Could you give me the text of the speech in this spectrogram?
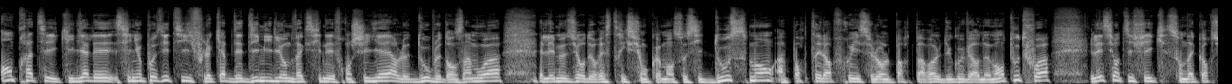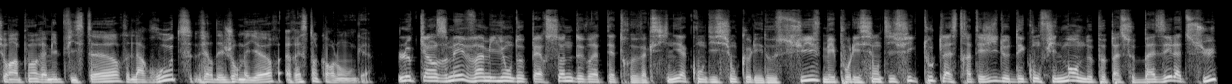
En pratique, il y a les signaux positifs. Le cap des 10 millions de vaccinés franchi hier, le double dans un mois. Les mesures de restriction commencent aussi doucement à porter leurs fruits selon le porte-parole du gouvernement. Toutefois, les scientifiques sont d'accord sur un point, Rémi Pfister. La route vers des jours meilleurs reste encore longue. Le 15 mai, 20 millions de personnes devraient être vaccinées à condition que les doses suivent. Mais pour les scientifiques, toute la stratégie de déconfinement ne peut pas se baser là-dessus.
